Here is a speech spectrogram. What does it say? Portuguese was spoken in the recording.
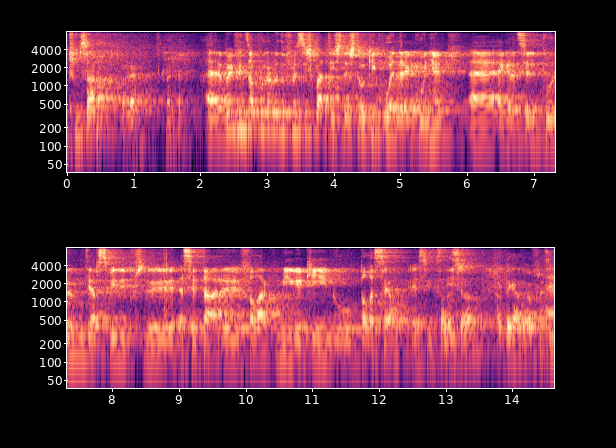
Vamos começar? Bora. Uh, Bem-vindos ao programa do Francisco Batista. Estou aqui com o André Cunha. Uh, Agradecer-lhe por me ter recebido e por uh, aceitar falar comigo aqui no Palacel. É assim que se Palacel. diz. Obrigado, eu, Francisco.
